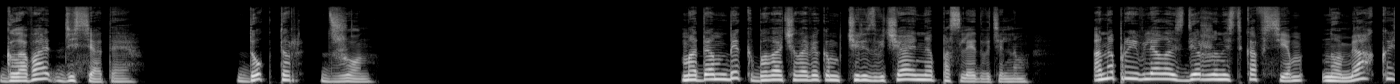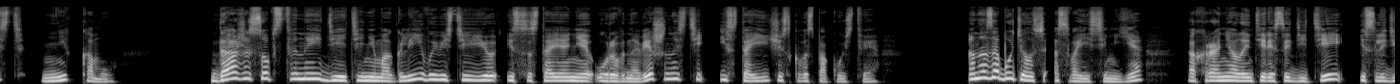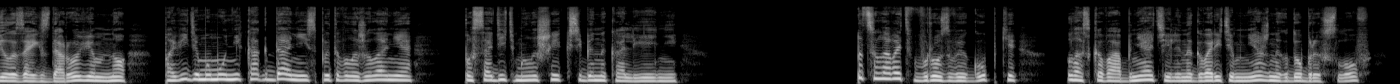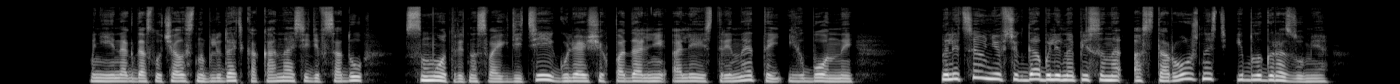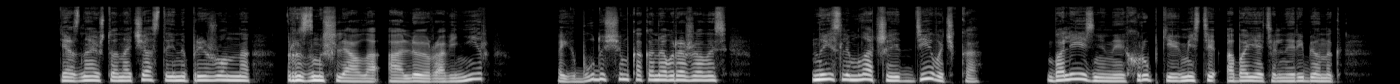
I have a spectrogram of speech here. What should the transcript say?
Глава десятая. Доктор Джон. Мадам Бек была человеком чрезвычайно последовательным. Она проявляла сдержанность ко всем, но мягкость — никому. Даже собственные дети не могли вывести ее из состояния уравновешенности и стоического спокойствия. Она заботилась о своей семье, охраняла интересы детей и следила за их здоровьем, но — по-видимому, никогда не испытывала желания посадить малышей к себе на колени, поцеловать в розовые губки, ласково обнять или наговорить им нежных добрых слов. Мне иногда случалось наблюдать, как она, сидя в саду, смотрит на своих детей, гуляющих по дальней аллее с Тринеттой, их Бонной. На лице у нее всегда были написаны осторожность и благоразумие. Я знаю, что она часто и напряженно размышляла о leur avenir, о их будущем, как она выражалась, но если младшая девочка, болезненный, хрупкий, вместе обаятельный ребенок,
